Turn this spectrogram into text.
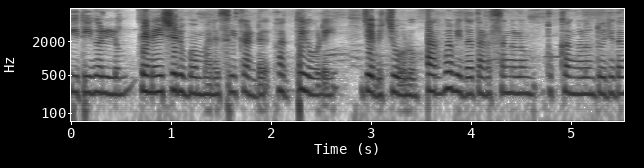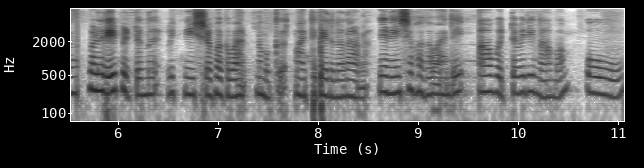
തിഥികളിലും ഗണേശരൂപം മനസ്സിൽ കണ്ട് ഭക്തിയോടെ ജപിച്ചോളൂ. സർവവിധ തടസ്സങ്ങളും ദുഃഖങ്ങളും ദുരിതങ്ങളും വളരെ പെട്ടെന്ന് വിഘ്നേശ്വര ഭഗവാൻ നമുക്ക് മാറ്റിത്തരുന്നതാണ്. ഗണേശ ഭഗവാന്റെ ആ ഒറ്റവരി നാമം ഓം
